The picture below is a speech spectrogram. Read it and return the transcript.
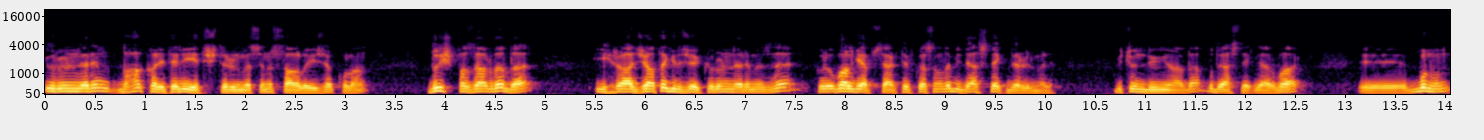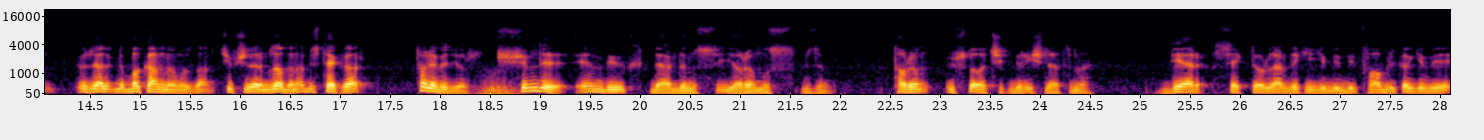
ürünlerin daha kaliteli yetiştirilmesini sağlayacak olan dış pazarda da ihracata gidecek ürünlerimizde Global Gap sertifikasına da bir destek verilmeli. Bütün dünyada bu destekler var. Ee, Bunun özellikle bakanlığımızdan çiftçilerimiz adına biz tekrar talep ediyoruz. Şimdi en büyük derdimiz, yaramız bizim tarım üstü açık bir işletme. Diğer sektörlerdeki gibi bir fabrika gibi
